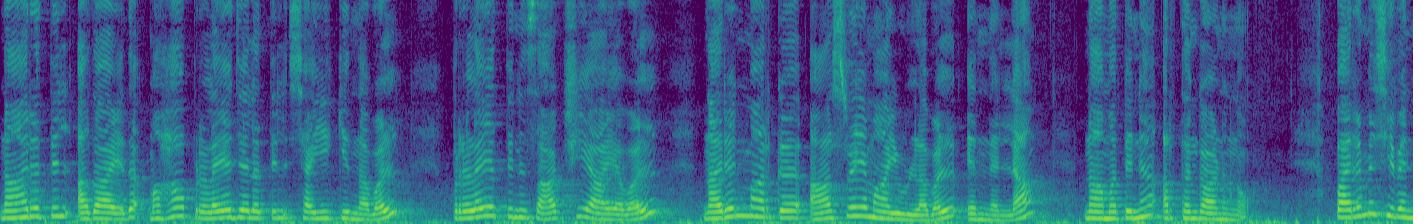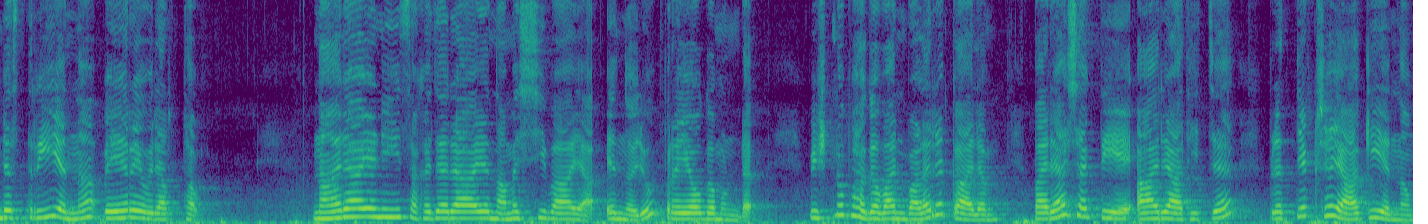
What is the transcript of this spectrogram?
നാരത്തിൽ അതായത് മഹാപ്രളയജലത്തിൽ ശയിക്കുന്നവൾ പ്രളയത്തിന് സാക്ഷിയായവൾ നരന്മാർക്ക് ആശ്രയമായുള്ളവൾ എന്നെല്ലാം നാമത്തിന് അർത്ഥം കാണുന്നു. പരമശിവന്റെ സ്ത്രീ എന്ന് വേറെ ഒരർത്ഥം. നാരായണീ സഹചരായ നമശിവായ എന്നൊരു പ്രയോഗമുണ്ട്. വിഷ്ണു ഭഗവാൻ വളരെ കാലം പരാശക്തിയെ ആരാധിച്ച് പ്രത്യക്ഷയാക്കിയെന്നും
